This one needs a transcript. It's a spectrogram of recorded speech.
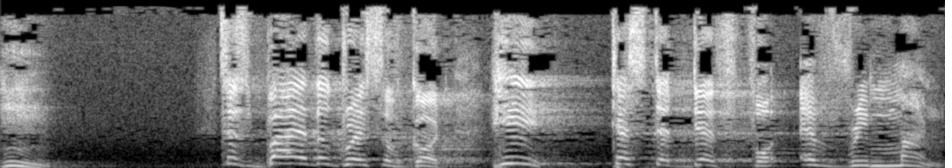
Hmm. It says, by the grace of God, he tested death for every man.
